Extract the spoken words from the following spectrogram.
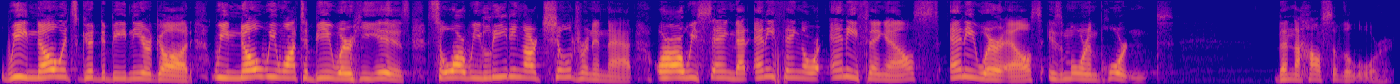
We know it's good to be near God. We know we want to be where He is. So, are we leading our children in that? Or are we saying that anything or anything else, anywhere else, is more important than the house of the Lord?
